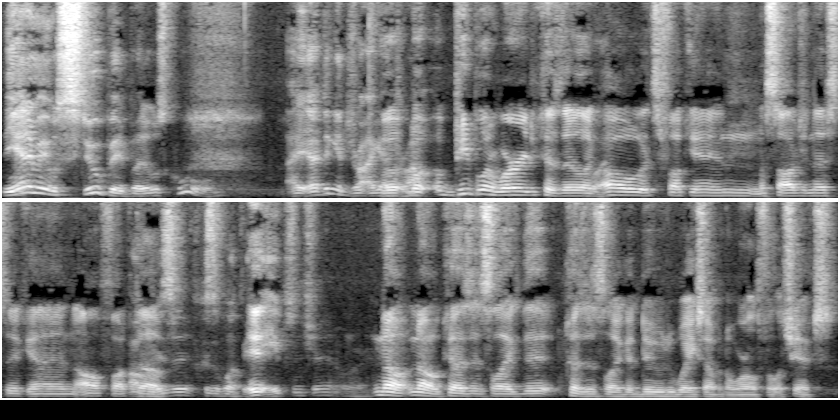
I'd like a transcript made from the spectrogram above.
The anime was stupid, but it was cool. I, I think it dro- I got but, dropped. but uh, people are worried because they're like, What? "Oh, it's fucking misogynistic and all fucked Oh, up." is it because of what the It- apes and shit? Or? No, no, because it's like the because it's like a dude who wakes up in a world full of chicks.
